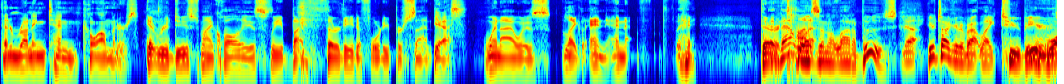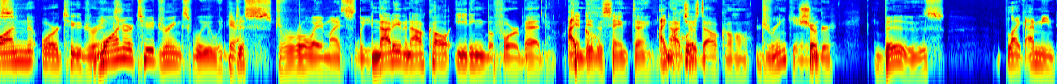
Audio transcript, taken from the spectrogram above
than running 10 kilometers. it reduced my quality of sleep by 30 to 40 percent. Yes. when I was like, and and there And that wasn't a lot of booze. No. You're talking about like two beers. One or two drinks. one or two drinks we would Yeah. destroy my sleep. Not even alcohol, eating before bed can I do the same thing. I Not just alcohol. Drinking Sugar. booze, like I mean,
